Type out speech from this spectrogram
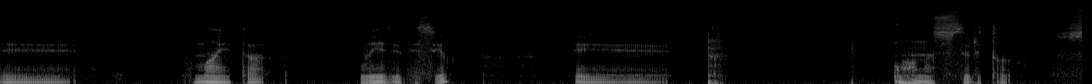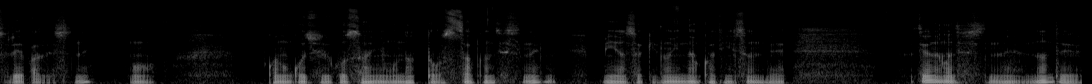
えー、踏まえた上でですよ、え、お話しするとすればですね。もうこの55歳にもなったおっさんですね。宮崎の田舎に住んでっていうのがですね。なんで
